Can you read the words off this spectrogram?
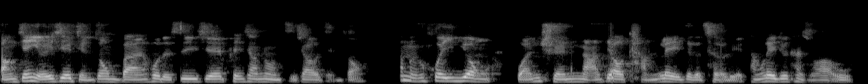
坊间有一些减重班，或者是一些偏向那种直销的减重。他们会用完全拿掉糖类这个策略，糖类就是碳水化合物，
